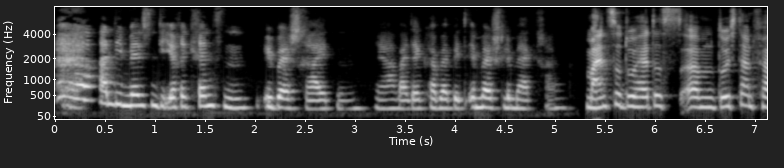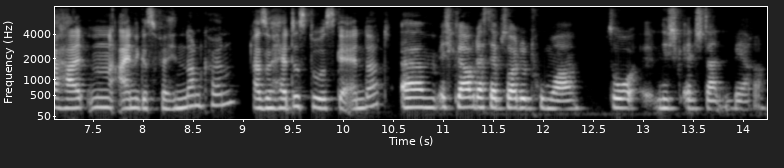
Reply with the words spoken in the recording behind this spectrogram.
an die Menschen, die ihre Grenzen überschreiten. Ja, weil der Körper wird immer schlimmer krank. Meinst du, du hättest ähm, durch dein Verhalten einiges verhindern können? Also hättest du es geändert? Ähm, ich glaube, dass der Pseudotumor so nicht entstanden wäre.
